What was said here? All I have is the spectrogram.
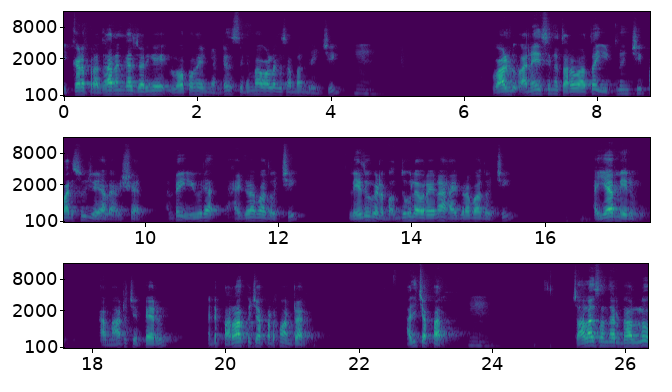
ఇక్కడ ప్రధానంగా జరిగే లోపం ఏంటంటే సినిమా వాళ్ళకి సంబంధించి వాళ్ళు అనేసిన తర్వాత ఇటు నుంచి చేయాలి ఆ విషయాన్ని. అంటే ఈవిడ హైదరాబాద్ వచ్చి లేదు వీళ్ళ బంధువులు ఎవరైనా హైదరాబాద్ వచ్చి అయ్యా మీరు ఆ మాట చెప్పారు. అంటే పరాకు చెప్పడం అంటారు. అది చెప్పాలి. చాలా సందర్భాల్లో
